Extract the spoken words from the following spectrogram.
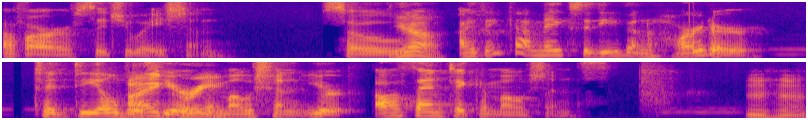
of our situation so Yeah. i think that makes it even harder to deal with I your agree. emotion your authentic emotions hmm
